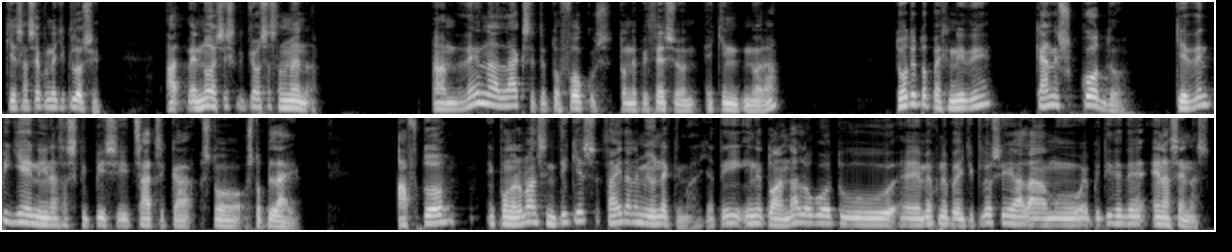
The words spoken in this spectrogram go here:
και σας έχουν κυκλώσει. Ενώ εσείς χτυπιόσασταν με ένα αν δεν αλλάξετε το focus των επιθέσεων εκείνη την ώρα, τότε το παιχνίδι κάνει σκόντο και δεν πηγαίνει να σας χτυπήσει τσάτσικα στο, στο πλάι. Αυτό υπό νορμάλ συνθήκες θα ήταν μειονέκτημα γιατί είναι το ανάλογο του ε, με έχουν περικυκλώσει αλλά μου επιτίθεται ένας-ένας.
